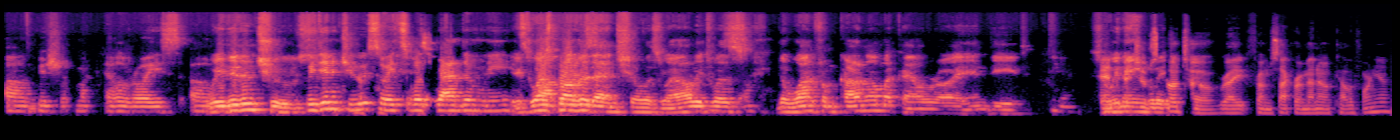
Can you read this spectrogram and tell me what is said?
uh, bishop mcelroy's um, we didn't choose. We didn't choose so it was randomly it was providential as well. It was so. the one from cardinal mcelroy indeed. Yeah. so and bishop English, soto right from sacramento california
